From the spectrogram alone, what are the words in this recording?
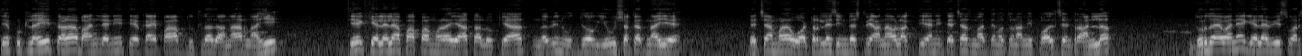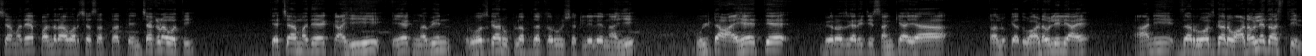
ते कुठलंही तळं बांधल्याने ते काय पाप धुतलं जाणार नाही. ते केलेल्या पापामुळे या तालुक्यात नवीन उद्योग येऊ शकत नाही आहे त्याच्यामुळे वॉटरलेस इंडस्ट्री आणावं लागते आणि त्याच्याच माध्यमातून आम्ही कॉल सेंटर आणलं. दुर्दैवाने गेल्या वीस वर्षामध्ये पंधरा वर्ष सत्ता त्यांच्याकडे होती. त्याच्यामध्ये काहीही एक नवीन रोजगार उपलब्ध करू शकलेले नाही. उलटं आहे ते बेरोजगारीची संख्या या तालुक्यात वाढवलेली आहे. आणि जर रोजगार वाढवलेच असतील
